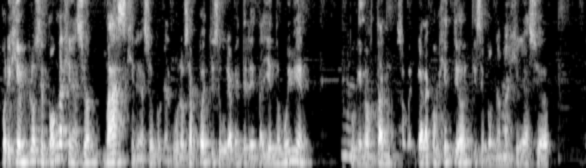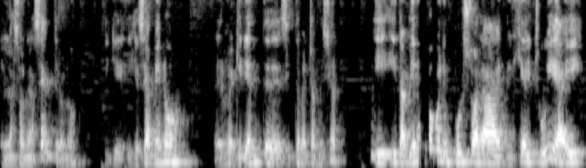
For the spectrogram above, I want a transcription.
por ejemplo, se ponga generación, más generación, porque algunos se han puesto y seguramente le está yendo muy bien, porque no están sometidos a la congestión, que se ponga más generación en la zona centro, ¿no? Y que, y que sea menos eh, requiriente de sistema de transmisión. Y, y, también un poco el impulso a la energía distribuida. Ahí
